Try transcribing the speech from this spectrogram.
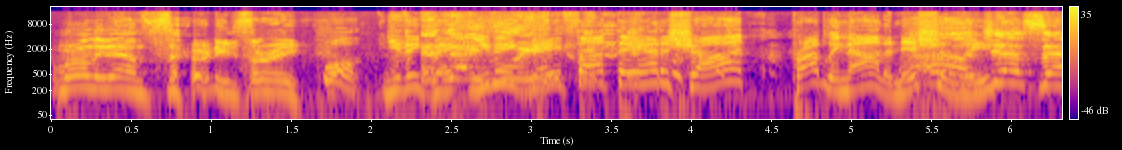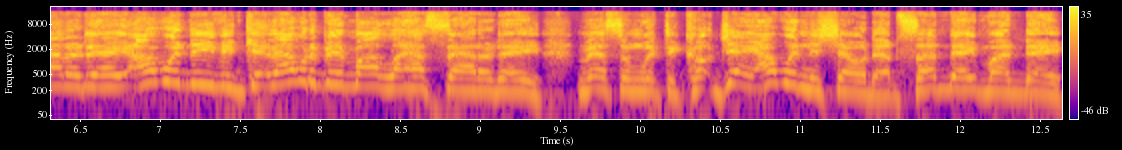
We're only down 33. well. You think they, they you think win. they thought they had a shot? Probably not Oh, initially. Jeff Saturday, I wouldn't even get. That would have been my last Saturday messing with the coach. Jay, I wouldn't have showed up Sunday, Monday.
